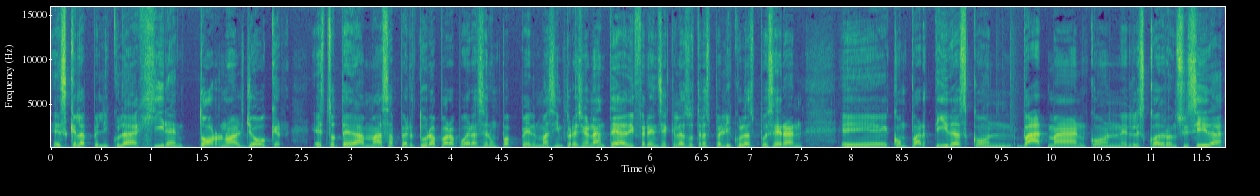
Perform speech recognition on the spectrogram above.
es que la película gira en torno al Joker. Esto te da más apertura para poder hacer un papel más impresionante, a diferencia que las otras películas pues eran eh, compartidas con Batman, con el Escuadrón Suicida.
